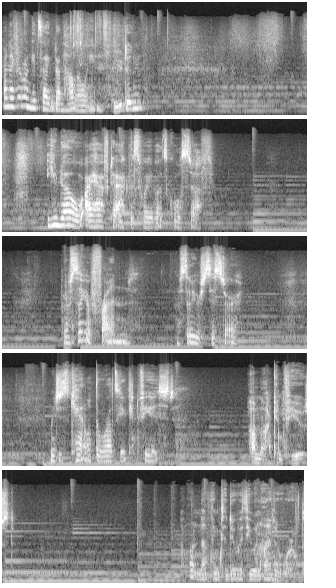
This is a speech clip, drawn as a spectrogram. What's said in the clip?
Come on, everyone gets egged on Halloween. You didn't? You know I have to act this way about school stuff. But I'm still your friend. I'm still your sister. We just can't let the world get confused. I'm not confused. Want nothing to do with you in either world.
